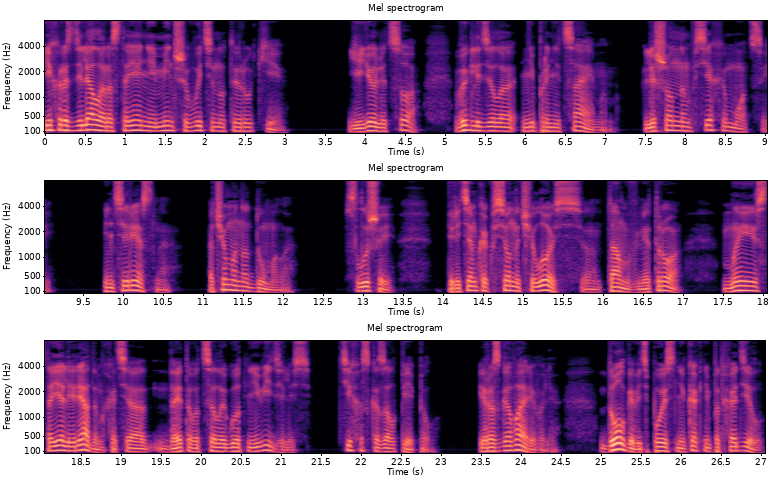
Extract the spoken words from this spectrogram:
Их разделяло расстояние меньше вытянутой руки. Ее лицо выглядело непроницаемым, лишенным всех эмоций. Интересно, о чем она думала? «Слушай, перед тем, как все началось, э, там, в метро, мы стояли рядом, хотя до этого целый год не виделись. — тихо сказал Пепел. «И разговаривали. Долго ведь поезд никак не подходил.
